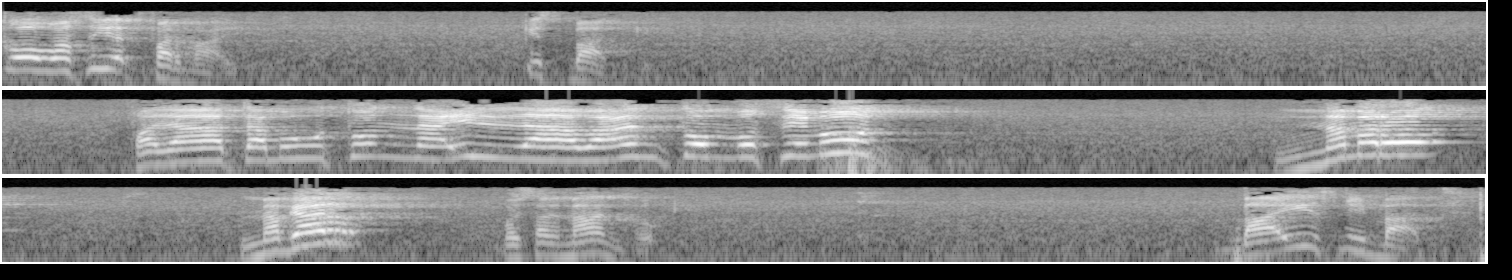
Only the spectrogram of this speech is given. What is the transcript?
کو وسیعت فرمائی۔ کس بات کی؟ فلا تموتن الا وانتم مسلمون. نہ مرو، مگر مسلمان ہو گئے۔ بائیسویں بات۔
